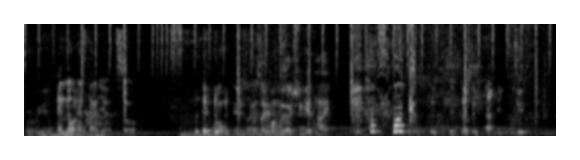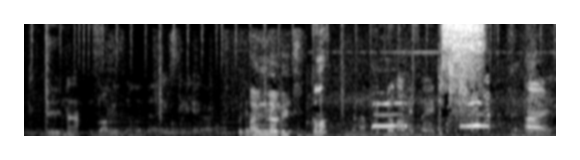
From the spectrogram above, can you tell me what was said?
For real. And no one has died yet, so. well, that's like one way to actually get high. fuck Dude, nah. As long as no one dies. I love it. ¿Cómo? No mames, eh. Alright.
